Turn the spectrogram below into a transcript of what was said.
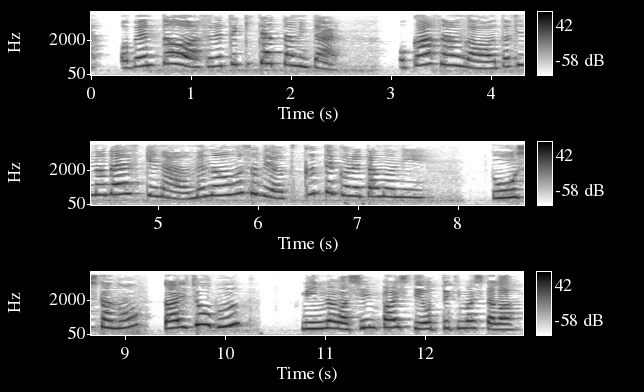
変お弁当を忘れてきちゃったみたい。お母さんが私の大好きな梅のおむすびを作ってくれたのに。どうしたの？大丈夫？みんなが心配して寄ってきましたが、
